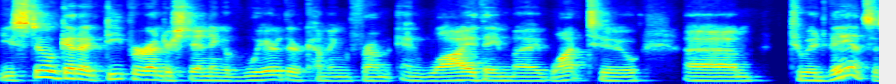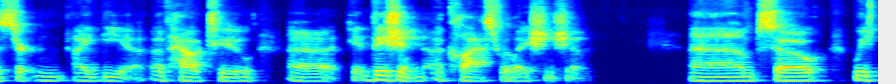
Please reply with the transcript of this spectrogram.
you still get a deeper understanding of where they're coming from and why they might want to um, to advance a certain idea of how to uh, envision a class relationship. Um, so we've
